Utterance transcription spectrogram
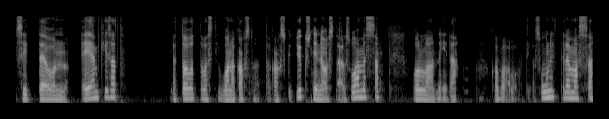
sitten on EM-kisat, ja toivottavasti vuonna 2021 niin ne olisi täällä Suomessa. Ollaan niitä kovaa vauhtia suunnittelemassa.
